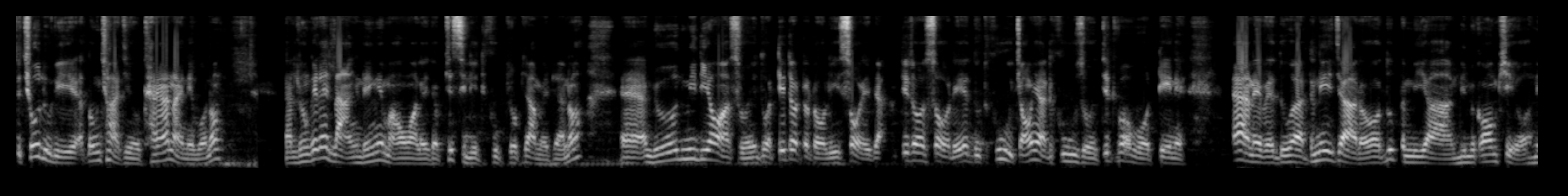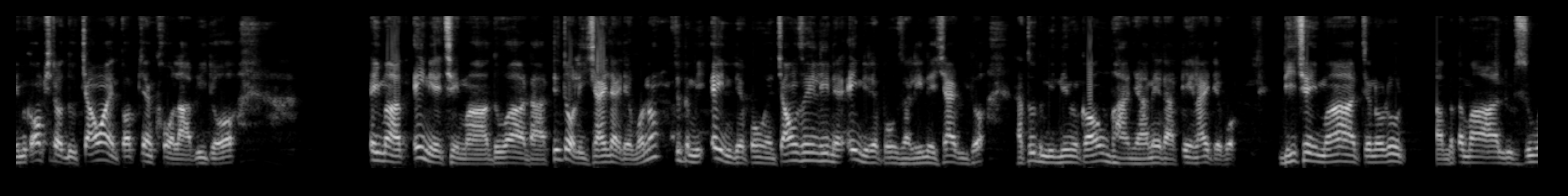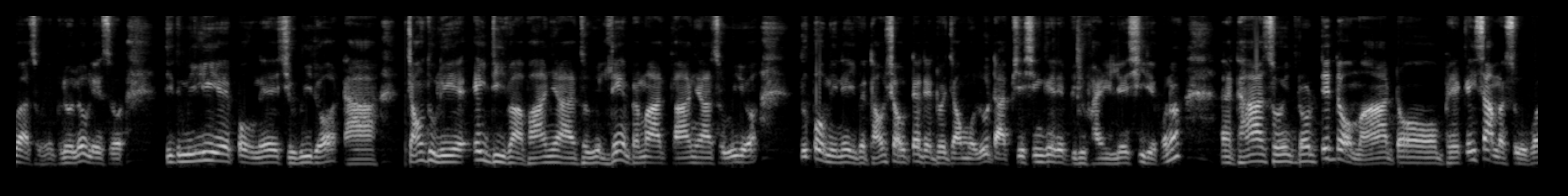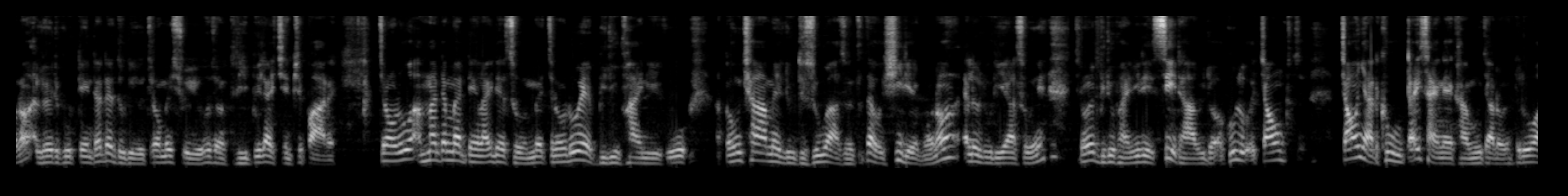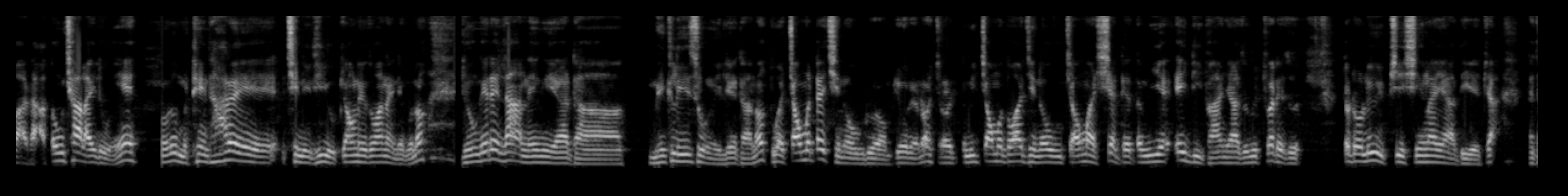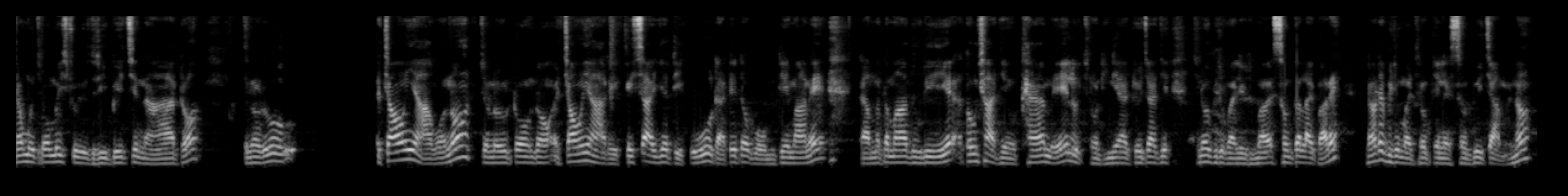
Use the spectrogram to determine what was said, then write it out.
တချို့လူတွေရဲ့အသုံးချခြင်းကိုခံရနိုင်တယ်ပေါ့နော်ဒါလွန်ခဲ့တဲ့လာငင်းငယ်မောင်ကလည်းတော့ဖြစ်စဉ်လေးတစ်ခုပြောပြမယ်ဗျာနော်အဲအမျိုးသမီးတယောက်อ่ะဆိုရင်သူက TikTok တော်တော်လေးစော့တယ်ဗျ TikTok စော့တယ်သူတစ်ခုအကြောင်းအရာတစ်ခုဆိုရင် TikTok ပေါ်တင်တယ်အဲ့ဒါနဲ့ပဲ तू ကတနေ့ကျတော့သူ့သမီးကနေမကောင်းဖြစ်ရောနေမကောင်းဖြစ်တော့ तू ကြောင်းဝိုင်းတော့ပြန်ခေါ်လာပြီးတော့ အိမ်မှာအိတ်နေတဲ့အချိန်မှာ तू ကဒါ TikTok လေးရိုက်လိုက်တယ်ပေါ့နော်သူ့သမီးအိတ်နေတဲ့ပုံစံကြောင်းစင်းလေးနဲ့အိတ်နေတဲ့ပုံစံလေးနဲ့ရိုက်ပြီးတော့ဒါသူ့သမီးနေမကောင်းဘာညာနဲ့ဒါတင်လိုက်တယ်ပေါ့ဒီချိန်မှာကျွန်တော်တို့မတမာလူတစုကဆိုရင်ဘယ်လိုလုပ်လဲဆိုတော့ဒီသမီးလေးရဲ့ပုံနဲ့ယူပြီးတော့ဒါအကြောင်းသူလေးရဲ့ 8D ပါဘာညာဆိုပြီး link ဘယ်မှာဘာညာဆိုပြီးတော့ သူ့ပုံနေနဲ့ပဲတောင်းလျှောက်တက်တဲ့အတွက်ကြောင့်မို့လို့ဒါဖြည့်ရှင်းခဲ့တဲ့ဗီဒီယိုဖိုင်တွေလည်းရှိတယ်ပေါ့နော်အဲဒါဆိုရင်ကျွန်တော် TikTok မှာတော့ဘယ်ကိစ္စမဆိုပေါ့နော်အလွယ်တကူတင်တတ်တဲ့သူတွေကိုကျွန်တော်မိတ်ဆွေကိုကျွန်တော်သတိပေးလိုက်ခြင်းဖြစ်ပါတယ်ကျွန်တော်တို့ကအမှတ်တမဲ့တင်လိုက်တဲ့ဆိုပေမဲ့ကျွန်တော်တို့ရဲ့ဗီဒီယိုဖိုင်တွေကိုအသုံးချမဲ့လူတစုကဆိုတက်တက်ကိုရှိတယ်ပေါ့နော်အဲ့လိုလူတွေကဆိုရင်ကျွန်တော်တို့ဗီဒီယိုဖိုင်လေးတွေစေ့ထားပြီးတော့အခုလိုအကြောင်းအကြောင်းအရာတစ်ခုတိုက်ဆိုင်တဲ့ခံမှုကြတော့သူတို့ကဒါအတုံးချလိုက်လို့ရင်ကျွန်တော်တို့မထင်ထားတဲ့အခြေအနေที่ကိုပြောင်းလဲသွားနိုင်တယ်ပေါ့နော်။လွန်ခဲ့တဲ့လအနေငယ်ကဒါ မင်းကလေးဆိုရင်လေဒါနော်။ तू ကကြောင်းမတက်ချင်တော့ဘူးလို့တော့ပြောတယ်နော်။ကျွန်တော်သမီးကြောင်းမသွားချင်တော့ဘူး။ကြောင်းမှရှက်တယ်သမီးရဲ့ AD ဘာညာဆိုပြီးထွက်တယ်ဆိုတော်တော်လေးဖြည့်ရှင်းလိုက်ရသေးတယ်ဗျ။ဒါကြောင့်မို့ကျွန်တော်မိတ်ဆွေတွေသတိပေးချင်တာကတော့ကျွန်တော်တို့အကြောင်းအရာပေါ့နော်ကျွန်တော်တို့တုံတုံအကြောင်းအရာတွေကိစ္စရက်တွေကိုဒါ TikTok ပေါ်မတင်ပါနဲ့ဒါမတမာသူတွေရဲ့အသုံးချခြင်းကိုခံရမယ်လို့ကျွန်တော်ဒီနေ့ကပြောကြားခြင်းကျွန်တော်ဗီဒီယိုပိုင်းလေးဒီမှာဆုံးသက်လိုက်ပါတယ်နောက်တဲ့ဗီဒီယိုမှာကျွန်တော်ပြန်လည်ဆုံတွေ့ကြမယ်နော်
